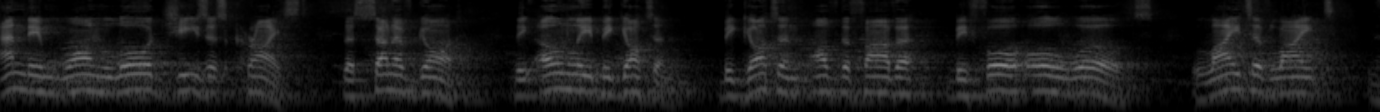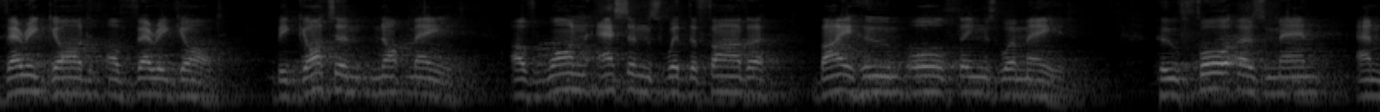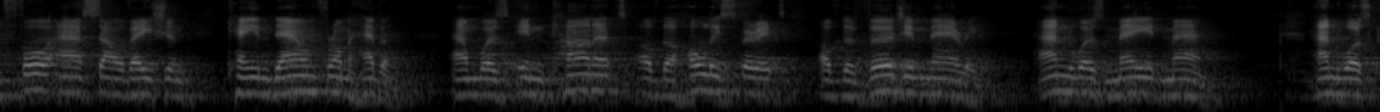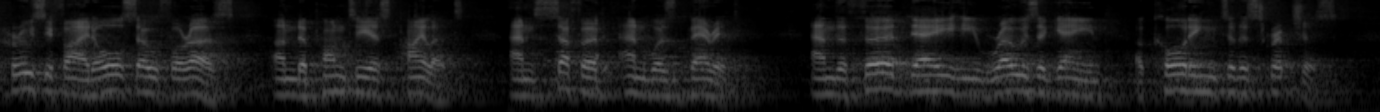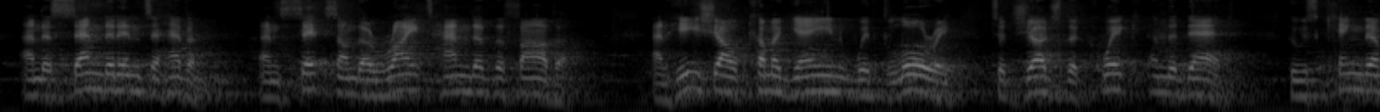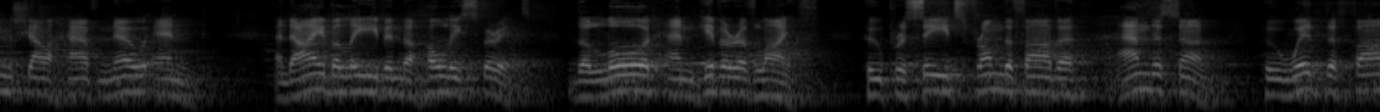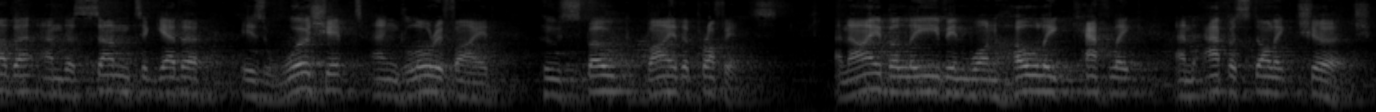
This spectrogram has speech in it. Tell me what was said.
and in one Lord Jesus Christ, the Son of God, the only begotten, begotten of the Father before all worlds, light of light, very God of very God begotten, not made, of one essence with the Father, by whom all things were made, who for us men and for our salvation came down from heaven and was incarnate of the Holy Spirit of the Virgin Mary and was made man and was crucified also for us under Pontius Pilate and suffered and was buried. And the third day he rose again according to the Scriptures and ascended into heaven and sits on the right hand of the Father. And he shall come again with glory to judge the quick and the dead, whose kingdom shall have no end. And I believe in the Holy Spirit the Lord and giver of life, who proceeds from the Father and the Son, who with the Father and the Son together is worshipped and glorified, who spoke by the prophets. And I believe in one holy Catholic and apostolic church.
